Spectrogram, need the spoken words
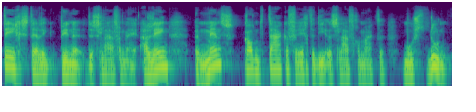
tegenstelling binnen de slavernij. Alleen een mens kan de taken verrichten die een slaafgemaakte moest doen.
